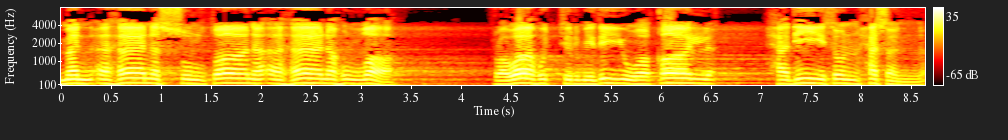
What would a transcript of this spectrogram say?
من أهان السلطان أهانه الله. رواه الترمذي وقال حديث حسن.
